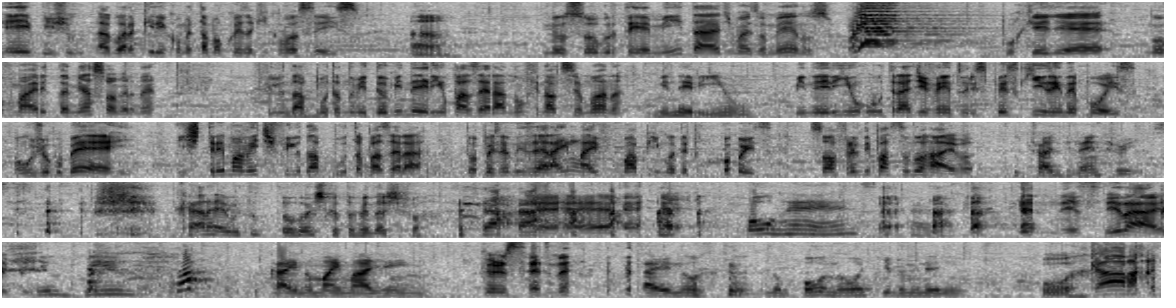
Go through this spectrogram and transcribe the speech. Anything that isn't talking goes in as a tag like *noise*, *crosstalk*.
Ei, bicho, agora queria comentar uma coisa aqui com vocês. Ah. Meu sogro tem a minha idade, mais ou menos. Porque ele é novo marido da minha sogra, né? Filho da puta não me deu mineirinho pra zerar num final de semana. Mineirinho? Mineirinho Ultra Adventures, pesquisem depois. É um jogo BR. Extremamente filho da puta pra zerar. Tô pensando em zerar em live uma pingua depois. *laughs* Sofrendo e passando raiva. Ultra Adventures. *laughs* Cara, é muito tosco, eu tô vendo as fotos. É, *laughs* Porra é essa, cara? é nesse live. Meu Deus. Eu caí numa imagem. Cursed, né? Caí no, no pornô aqui do Mineirinho. Porra. Caralho!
